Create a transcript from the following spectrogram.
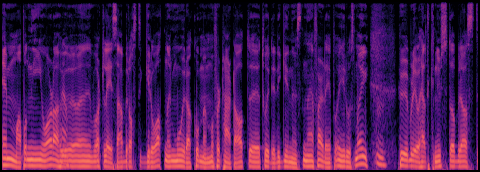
Emma på ni år da, hun ja. ble lei seg og brast gråt når mora kom hjem og fortalte at uh, Tore Reginussen er ferdig på, i Rosenborg. Hun blir jo helt knust og brast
